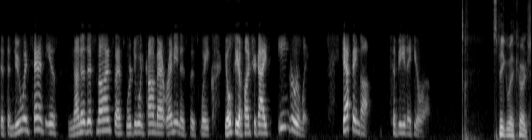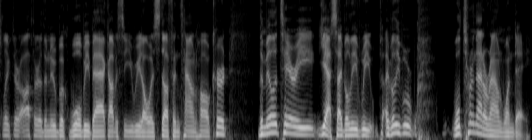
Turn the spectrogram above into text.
that the new intent is none of this nonsense, we're doing combat readiness this week, you'll see a bunch of guys eagerly stepping up to be the hero. Speaking with Kurt Schlichter, author of the new book, We'll Be Back. Obviously, you read all his stuff in Townhall. Kurt, the military, yes, I believe we, I believe we we'll turn that around one day.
